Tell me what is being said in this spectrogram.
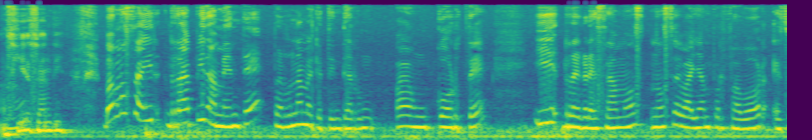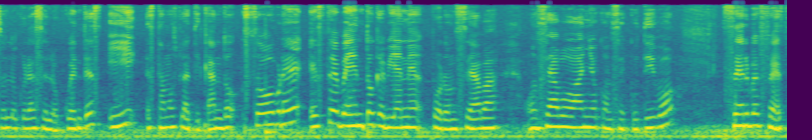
Así ¿no? es, Andy. Vamos a ir rápidamente, perdóname que te interrumpa un corte, y regresamos, no se vayan por favor, eso es locuras elocuentes y estamos platicando sobre este evento que viene por onceava, onceavo año consecutivo, Cervefest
